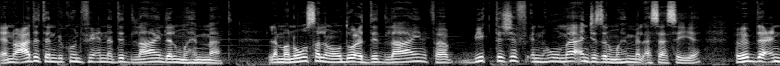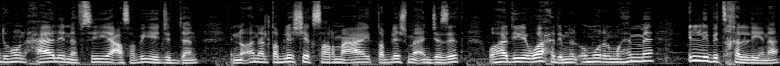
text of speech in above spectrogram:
لأنه عادة بيكون في عندنا deadline للمهمات. لما نوصل لموضوع ال deadline فبيكتشف انه هو ما أنجز المهمة الأساسية. فبيبدأ عنده هون حالة نفسية عصبية جدا. إنه أنا طب ليش هيك صار معي طب ليش ما أنجزت؟ وهذه واحدة من الأمور المهمة اللي بتخلينا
